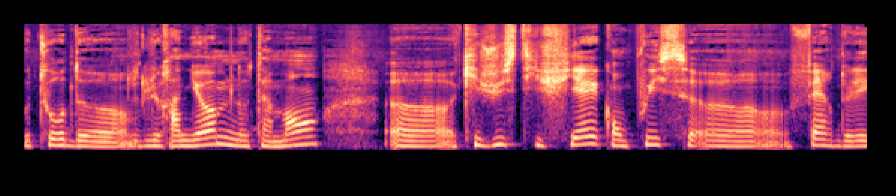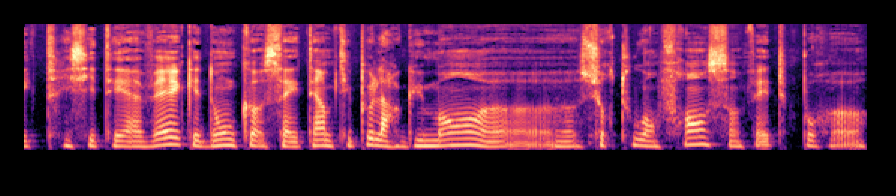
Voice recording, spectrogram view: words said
autour de, l'uranium notamment euh, qui justifiait qu'on puisse euh, faire de l'électricité avec. Et donc ça a été un petit peu l'argument surtout en France en fait pour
